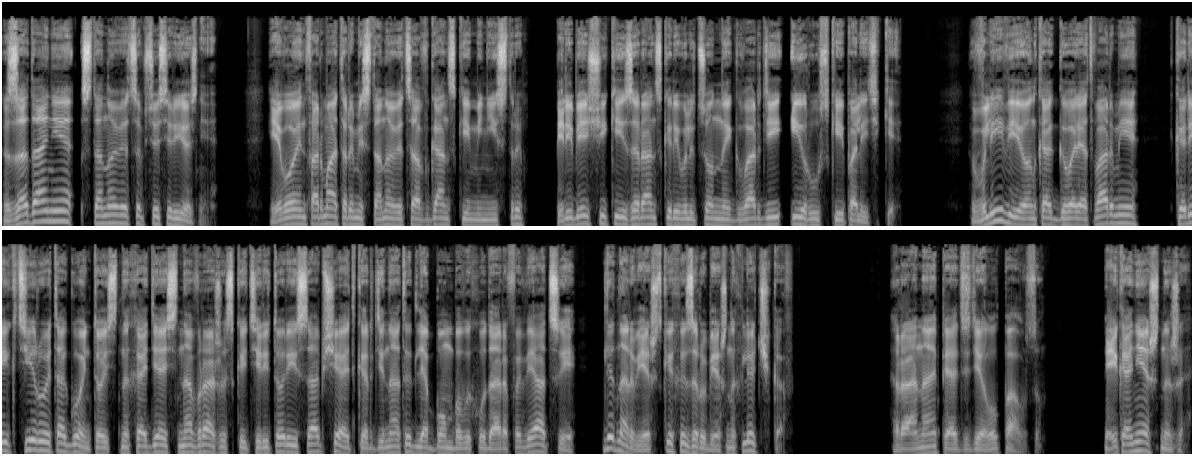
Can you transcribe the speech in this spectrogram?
Задание становится все серьезнее. Его информаторами становятся афганские министры, перебежчики из Иранской революционной гвардии и русские политики. В Ливии он, как говорят в армии, корректирует огонь, то есть, находясь на вражеской территории, сообщает координаты для бомбовых ударов авиации для норвежских и зарубежных летчиков. Рано опять сделал паузу. И, конечно же,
